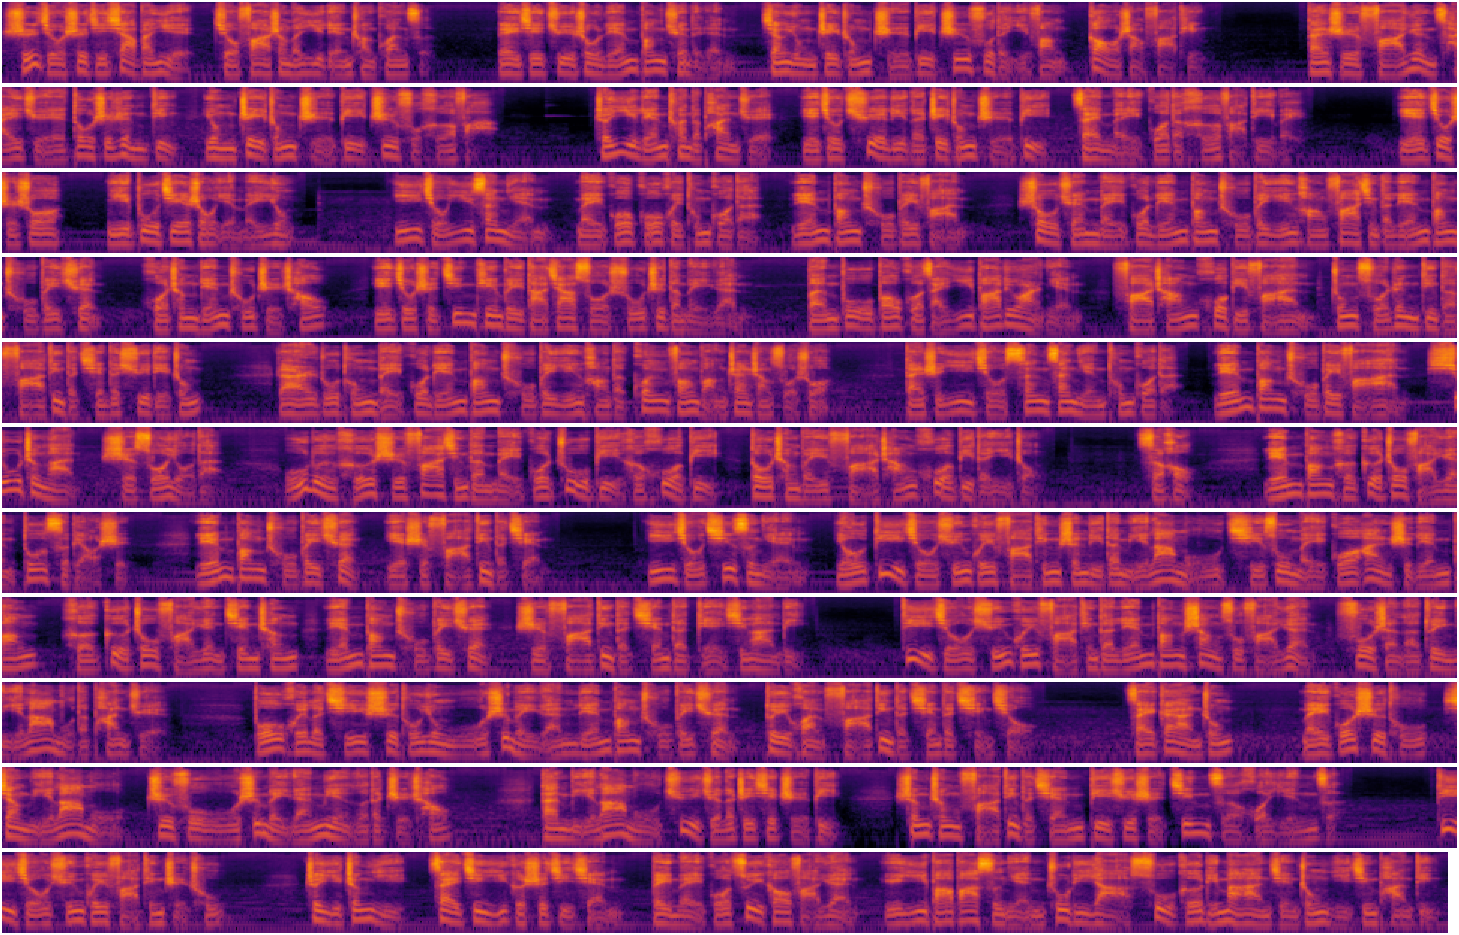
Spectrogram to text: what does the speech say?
十九世纪下半叶就发生了一连串官司，那些拒收联邦券的人将用这种纸币支付的一方告上法庭，但是法院裁决都是认定用这种纸币支付合法。这一连串的判决也就确立了这种纸币在美国的合法地位。也就是说，你不接受也没用。一九一三年，美国国会通过的《联邦储备法案》，授权美国联邦储备银行发行的联邦储备券，或称联储纸钞，也就是今天为大家所熟知的美元。本部包括在一八六二年法偿货币法案中所认定的法定的钱的序列中。然而，如同美国联邦储备银行的官方网站上所说，但是，一九三三年通过的《联邦储备法案》修正案是所有的。无论何时发行的美国铸币和货币都成为法偿货币的一种。此后，联邦和各州法院多次表示，联邦储备券也是法定的钱。一九七四年，由第九巡回法庭审理的米拉姆起诉美国，暗示联邦和各州法院坚称联邦储备券是法定的钱的典型案例。第九巡回法庭的联邦上诉法院复审了对米拉姆的判决。驳回了其试图用五十美元联邦储备券兑换法定的钱的请求。在该案中，美国试图向米拉姆支付五十美元面额的纸钞，但米拉姆拒绝了这些纸币，声称法定的钱必须是金子或银子。第九巡回法庭指出，这一争议在近一个世纪前被美国最高法院于一八八四年茱莉亚诉格林曼案件中已经判定，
